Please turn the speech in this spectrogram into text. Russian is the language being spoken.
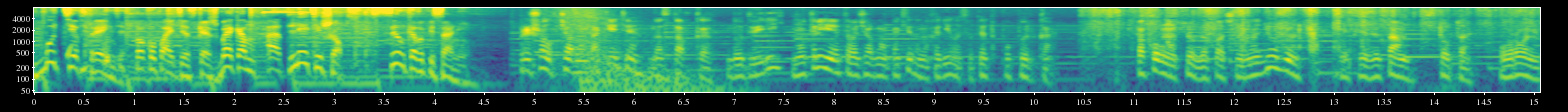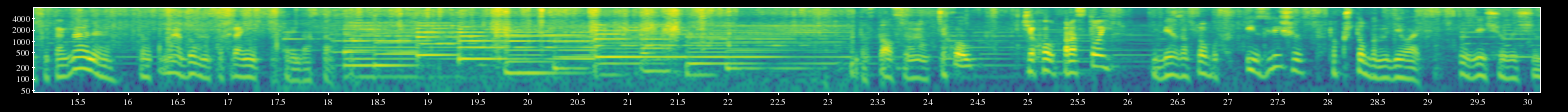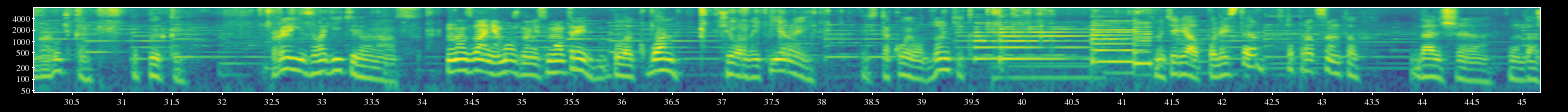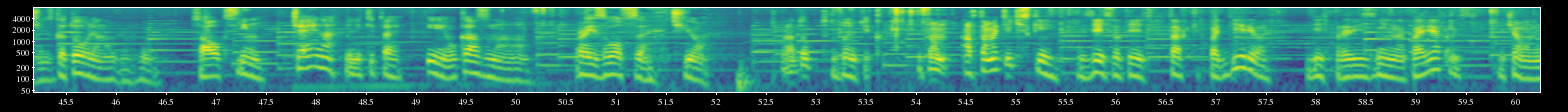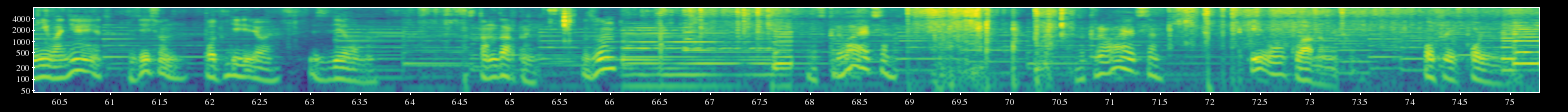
Будьте в тренде. Покупайте с кэшбэком от Letyshops. Ссылка в описании. Пришел в черном пакете, доставка до дверей. Внутри этого черного пакета находилась вот эта пупырка. Упаковано все достаточно надежно. Если же там что-то уронится и так далее, то, ну, я думаю, сохранится при доставке. Достался у нас чехол. Чехол простой, без особых излишеств, только чтобы надевать. Здесь еще защищена ручка пупыркой. Производитель у нас Название можно не смотреть. Black One, черный первый. То есть такой вот зонтик. Материал полиэстер 100%. Дальше он даже изготовлен Саоксин Чайна или Китай. И указано производство чье. Продукт зонтик. То есть он автоматический. Здесь вот есть вставки под дерево. Здесь прорезиненная поверхность. Причем он не воняет. Здесь он под дерево сделано стандартный зонт. Раскрывается, закрывается и укладывается после использования.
